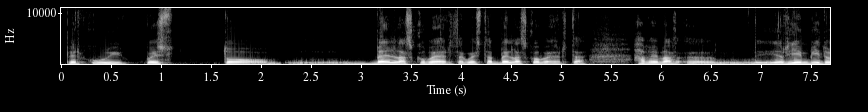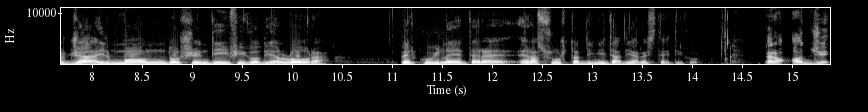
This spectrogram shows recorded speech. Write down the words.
per cui questa bella scoperta, questa bella scoperta aveva eh, riempito già il mondo scientifico di allora, per cui l'etere era assurta a dignità di anestetico. Però oggi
